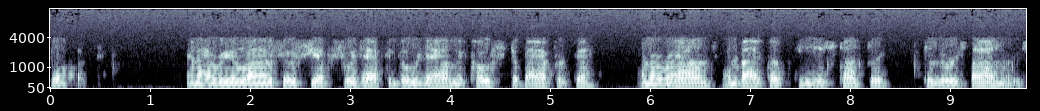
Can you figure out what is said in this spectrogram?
blocked. And I realized those ships would have to go down the coast of Africa and around and back up to this country to the refineries.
